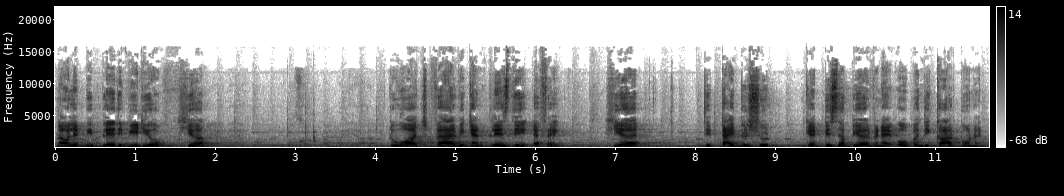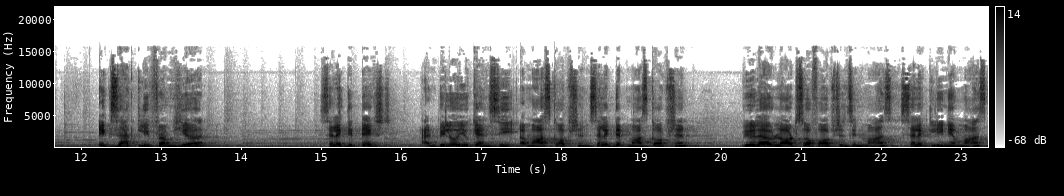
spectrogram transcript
Now let me play the video here to watch where we can place the effect. Here the title should get disappear when I open the car bonnet. Exactly from here select the text and below you can see a mask option select that mask option we will have lots of options in mask. Select linear mask.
